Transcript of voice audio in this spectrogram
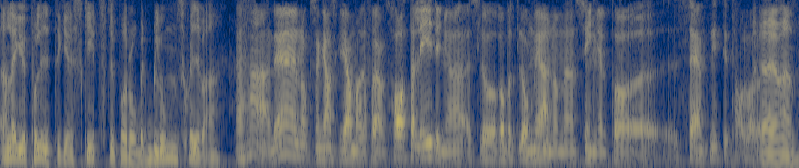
Han lägger ju politiker-skits typ på Robert Bloms skiva Aha, det är en också en ganska gammal referens. Hata Lidingö slog Robert Blom igenom med en singel på eh, sent 90-tal var det? Jajamän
